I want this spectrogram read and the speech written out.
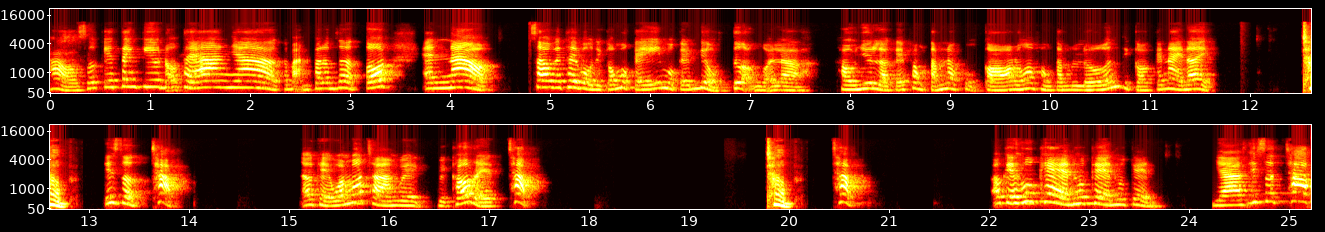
house. Okay, thank you Đỗ Thái An nha. Các bạn phát âm rất là tốt. And now, sau cái table thì có một cái một cái biểu tượng gọi là hầu như là cái phòng tắm nào cũng có đúng không? Phòng tắm lớn thì có cái này đây. tub, It's a tub. Okay, one more time we we call it tub. tub, tub. Okay, who can? Who can? Who can? Yes, it's a tub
